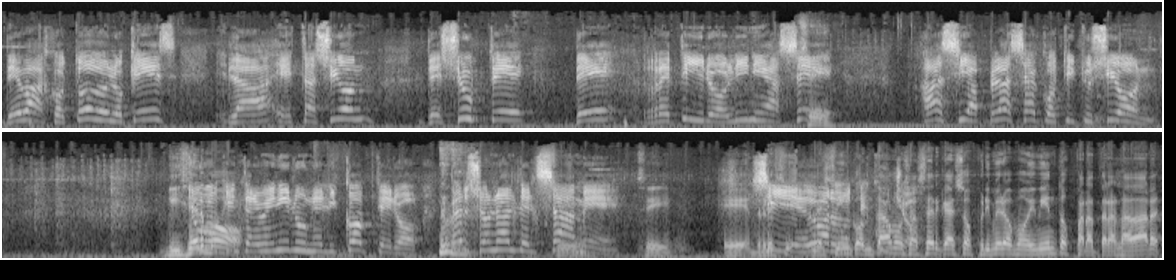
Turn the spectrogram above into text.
debajo, todo lo que es la estación de subte de Retiro, línea C, hacia Plaza Constitución. Guillermo... Tuvo que intervenir un helicóptero, personal del SAME. Sí. Eh, recién contamos acerca de esos primeros movimientos para trasladar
